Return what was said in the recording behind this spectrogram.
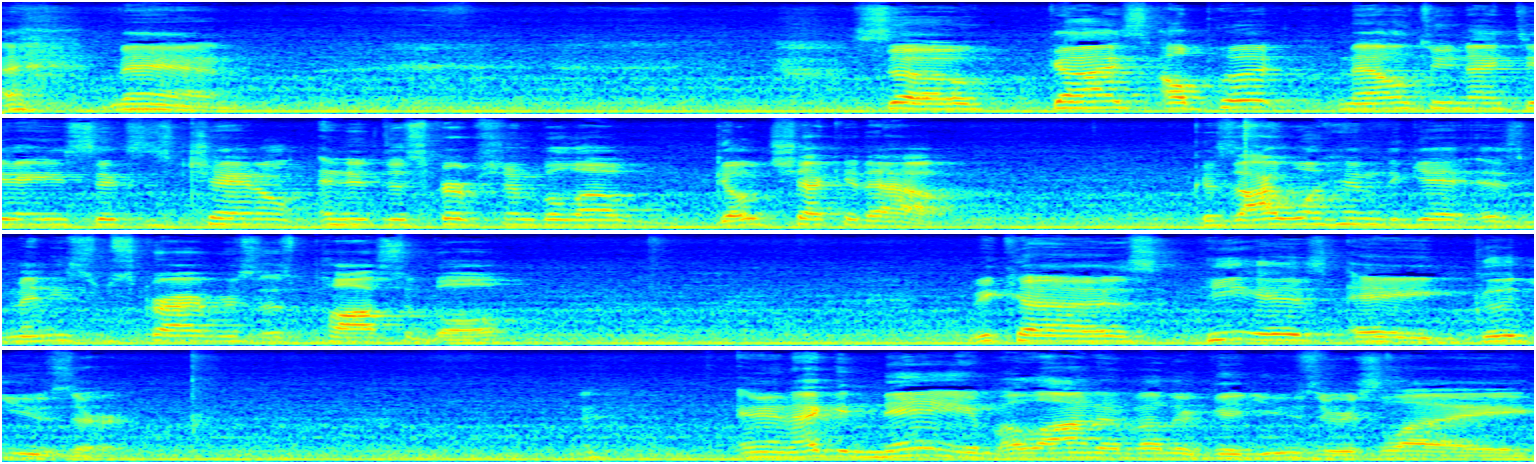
Man. So, guys, I'll put MedalDude1986's channel in the description below. Go check it out. Because I want him to get as many subscribers as possible. Because he is a good user. And I can name a lot of other good users like,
